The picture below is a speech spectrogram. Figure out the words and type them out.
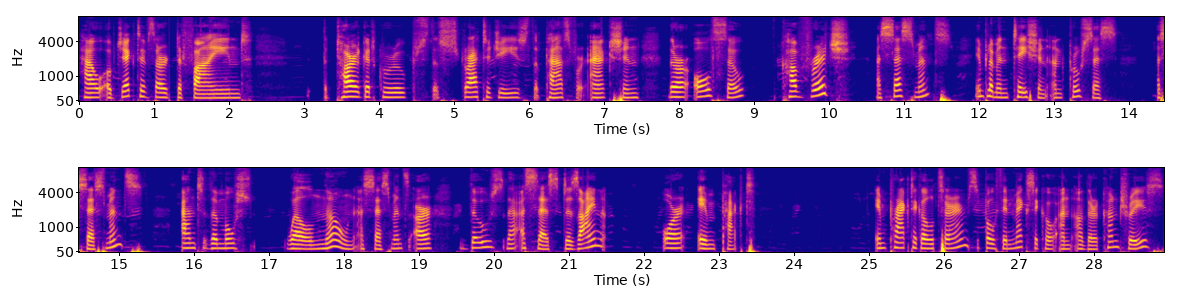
how objectives are defined, the target groups, the strategies, the paths for action. There are also coverage assessments, implementation and process assessments, and the most well-known assessments are those that assess design or impact in practical terms, both in Mexico and other countries,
